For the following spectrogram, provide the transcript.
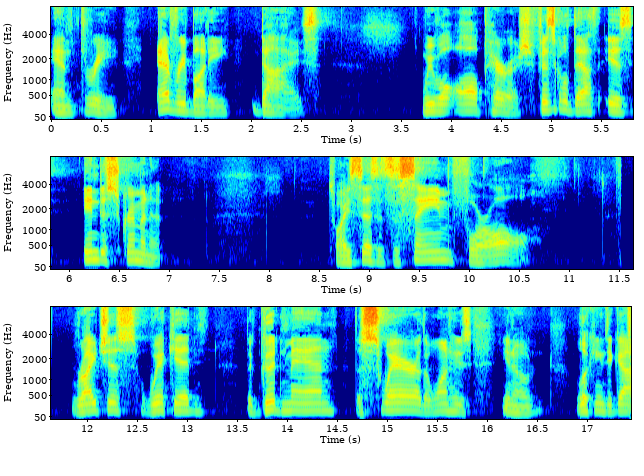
and 3. Everybody dies we will all perish. Physical death is indiscriminate. That's why he says it's the same for all righteous, wicked, the good man, the swearer, the one who's, you know, looking to God,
